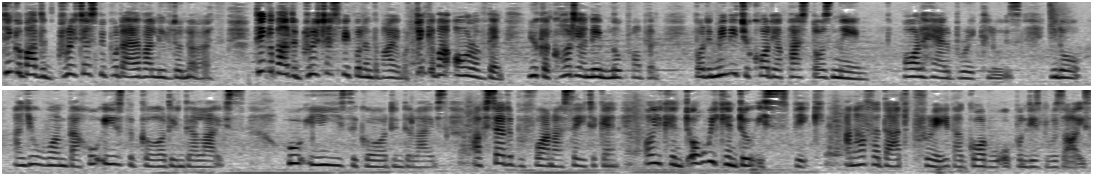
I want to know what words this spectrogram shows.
Think about the greatest people that ever lived on earth. Think about the greatest people in the bible. Think about all of them. You can call their name no problem. But the minute you call their pastor's name all hell break loose. You know and you wonder who is the god in their lives who is the God in their lives. I've said it before and I say it again. All you can do, all we can do is speak. And after that, pray that God will open these people's eyes.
